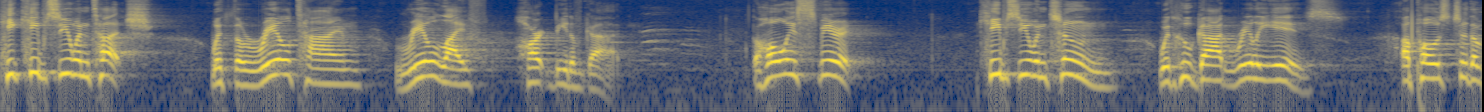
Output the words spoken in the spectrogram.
He keeps you in touch with the real time, real life heartbeat of God. The Holy Spirit keeps you in tune with who God really is, opposed to the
